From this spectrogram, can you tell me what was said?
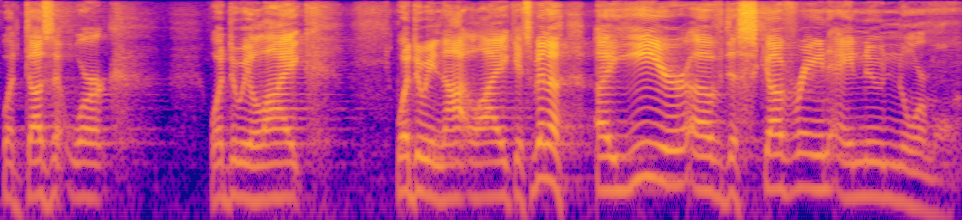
what doesn't work, what do we like, what do we not like. It's been a, a year of discovering a new normal.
